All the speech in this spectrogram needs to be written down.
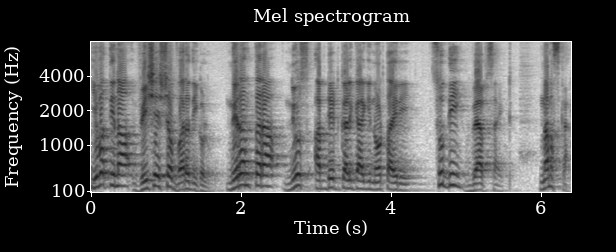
ಇವತ್ತಿನ ವಿಶೇಷ ವರದಿಗಳು. ನಿರಂತರ ನ್ಯೂಸ್ ಅಪ್ಡೇಟ್ಗಳಿಗಾಗಿ ನೋಡ್ತಾ ಇರಿ ಸುದ್ದಿ ವೆಬ್ಸೈಟ್. ನಮಸ್ಕಾರ.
